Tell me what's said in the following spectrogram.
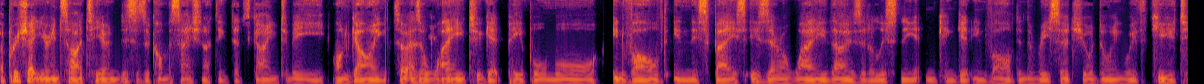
appreciate your insights here. And this is a conversation I think that's going to be ongoing. So, as a way to get people more involved in this space, is there a way those that are listening can get involved in the research you're doing with QUT?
